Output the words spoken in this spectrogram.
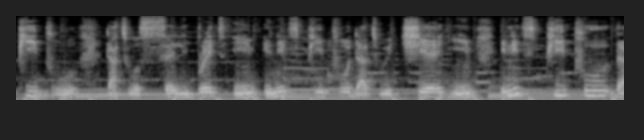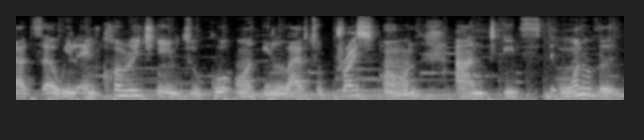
people that will celebrate him. He needs people that will cheer him. He needs people that uh, will encourage him to go on in life, to press on. And it's one of the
